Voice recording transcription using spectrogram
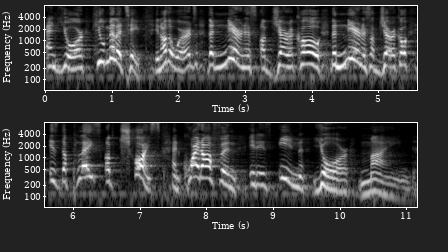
and your humility. In other words, the nearness of Jericho, the nearness of Jericho is the place of choice, and quite often it is in your mind.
